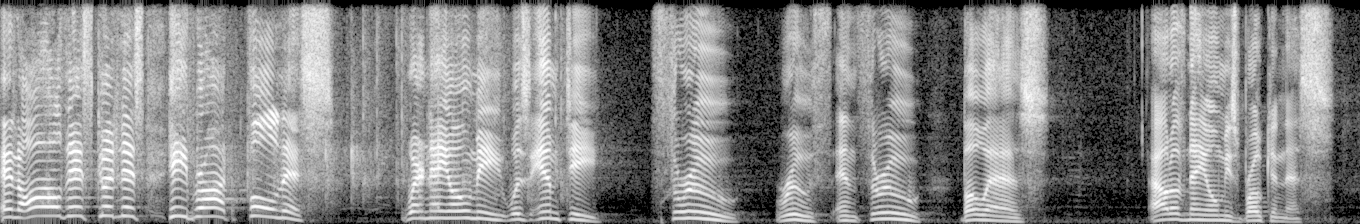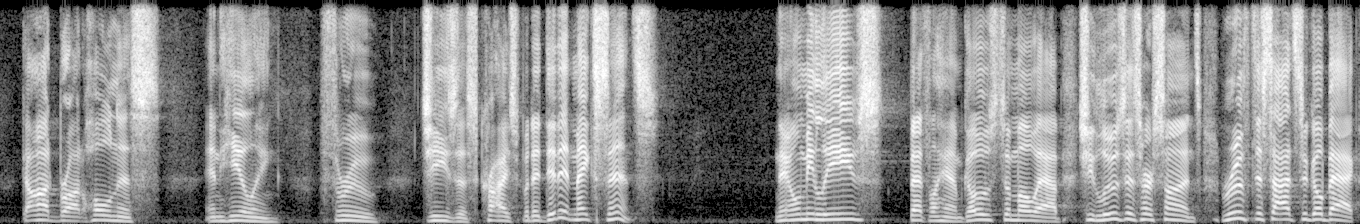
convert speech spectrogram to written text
and all this goodness. He brought fullness where Naomi was empty through Ruth and through Boaz. Out of Naomi's brokenness, God brought wholeness and healing through Jesus Christ. But it didn't make sense. Naomi leaves Bethlehem, goes to Moab. She loses her sons. Ruth decides to go back.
